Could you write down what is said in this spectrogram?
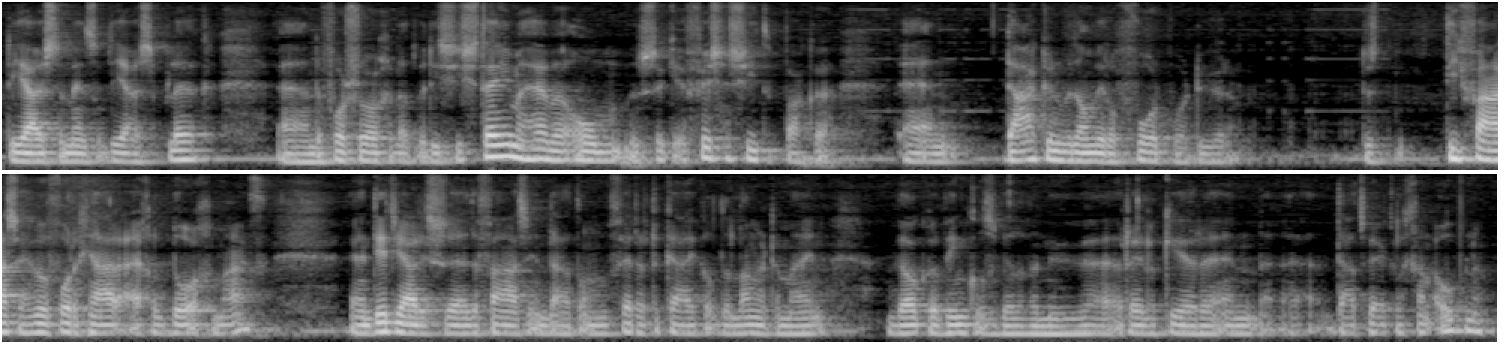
de juiste mensen op de juiste plek. En ervoor zorgen dat we die systemen hebben om een stukje efficiëntie te pakken. En daar kunnen we dan weer op voortborduren. Dus die fase hebben we vorig jaar eigenlijk doorgemaakt. En dit jaar is de fase inderdaad om verder te kijken op de lange termijn. Welke winkels willen we nu uh, reloceren en uh, daadwerkelijk gaan openen?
